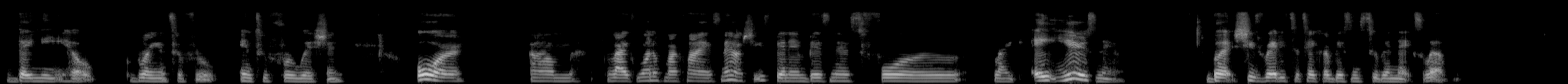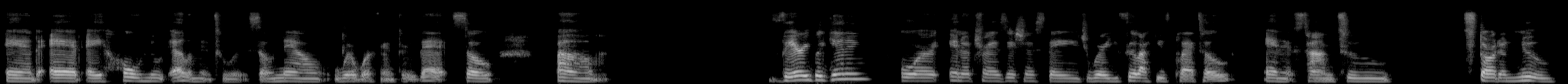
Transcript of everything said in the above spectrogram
they need help bringing to fru- into fruition, or um, like one of my clients now, she's been in business for like eight years now, but she's ready to take her business to the next level and add a whole new element to it. So now we're working through that. So um very beginning or in a transition stage where you feel like you've plateaued and it's time to start anew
